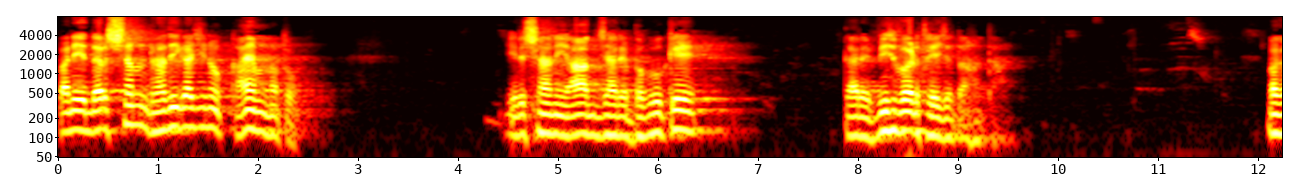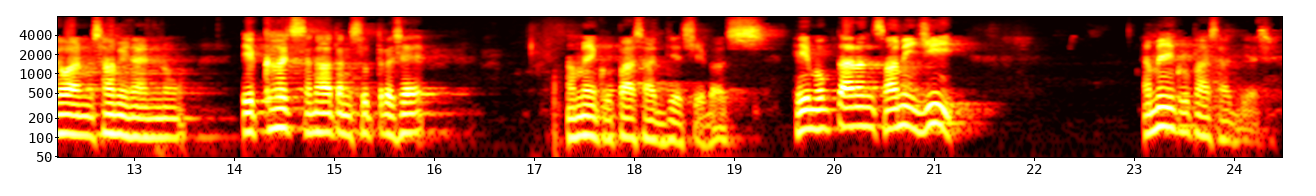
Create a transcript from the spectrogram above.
પણ એ દર્શન રાધિકાજીનો કાયમ નહોતો. ઈર્ષાની આગ જ્યારે ભભૂકે, ત્યારે વિહવળ થઈ જતા હતા. ભગવાન સ્વામિનારાયણનું એક જ સનાતન સૂત્ર છે, અમે કૃપા સાધ્ય છીએ બસ. હે મુક્તાનંદ સ્વામીજી, અમે કૃપા સાધ્ય છે.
